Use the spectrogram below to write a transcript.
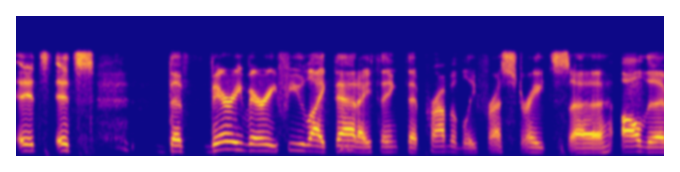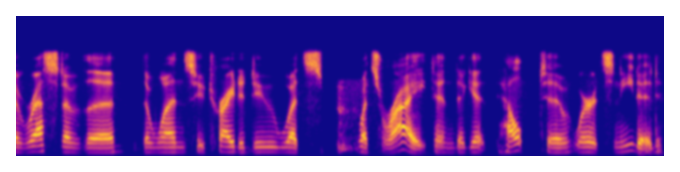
it's it's the very very few like that i think that probably frustrates uh, all the rest of the the ones who try to do what's what's right and to get help to where it's needed.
